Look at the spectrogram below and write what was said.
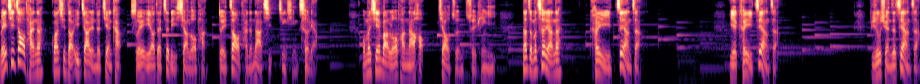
煤气灶台呢，关系到一家人的健康，所以也要在这里下罗盘。对灶台的纳气进行测量。我们先把罗盘拿好，校准水平仪。那怎么测量呢？可以这样站，也可以这样站。比如选择这样站，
